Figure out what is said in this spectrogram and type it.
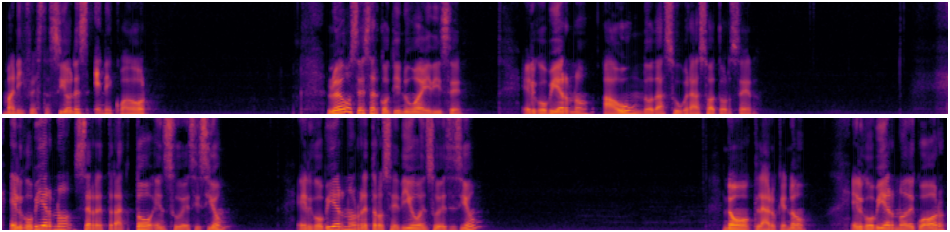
manifestaciones en Ecuador. Luego César continúa y dice, el gobierno aún no da su brazo a torcer. ¿El gobierno se retractó en su decisión? ¿El gobierno retrocedió en su decisión? No, claro que no el gobierno de Ecuador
